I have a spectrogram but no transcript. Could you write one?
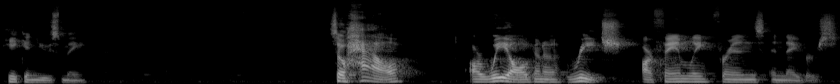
He can use me. So, how are we all going to reach our family, friends, and neighbors?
